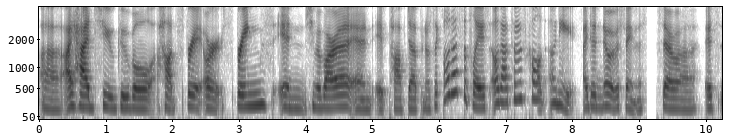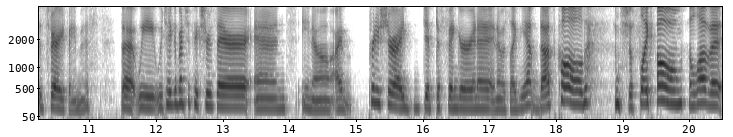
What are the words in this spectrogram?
uh, I had to Google hot spring or springs in Shimabara and it popped up and I was like, oh, that's the place. Oh, that's what it's called. Oh, neat. I didn't know it was famous. So uh, it's it's very famous. But we we take a bunch of pictures there and you know I'm pretty sure I dipped a finger in it and I was like, yep, that's cold. it's just like home. I love it.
